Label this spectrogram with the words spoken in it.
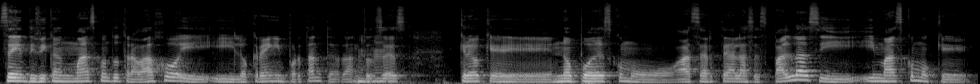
se identifican más con tu trabajo y, lo creen importante, ¿verdad? Entonces, creo que no puedes como hacerte a las espaldas y, y más como que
